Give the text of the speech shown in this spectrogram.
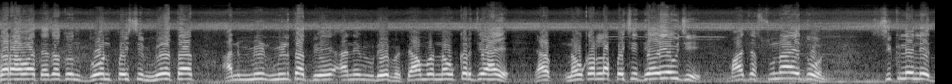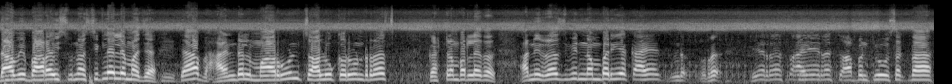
करावा त्याच्यातून दोन पैसे मिळतात आणि मिळ मिळतात बी. आणि दे- त्यामुळे नौकर जे आहे या नौकरला पैसे द्याऐवजी माझ्या सुना आहे दोन. शिकलेले दहावी बारावी सुना शिकलेले माझ्या. त्या हँडल मारून चालू करून रस कस्टमरला येतात. आणि रस बी नंबर एक आहे. न- र हे रस आहे रस आपण पिऊ शकता.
